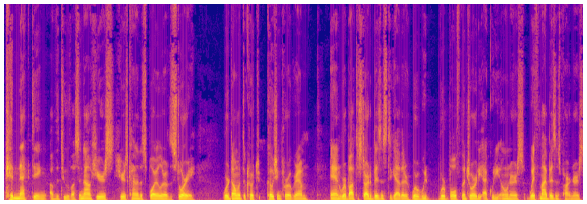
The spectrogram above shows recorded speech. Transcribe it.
connecting of the two of us. And now here's here's kind of the spoiler of the story. We're done with the co- coaching program and we're about to start a business together where we, we're both majority equity owners with my business partners.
